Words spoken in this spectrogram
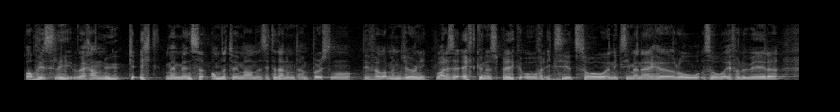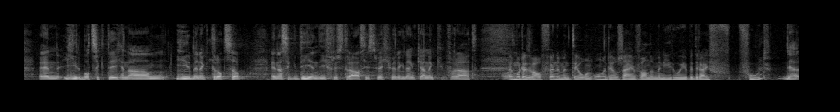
obviously, wij gaan nu echt met mensen om de twee maanden zitten. Dat noemt dat een personal development journey. Waar ze echt kunnen spreken over ik zie het zo en ik zie mijn eigen rol zo evolueren. En hier bots ik tegenaan, hier ben ik trots op. En als ik die en die frustraties wegwerk, dan kan ik vooruit. En moet het wel fundamenteel een onderdeel zijn van de manier hoe je bedrijf voert. Ja,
